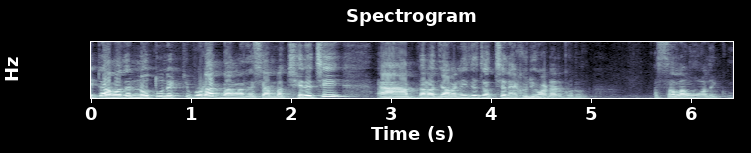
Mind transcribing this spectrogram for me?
এটা আমাদের নতুন একটি প্রোডাক্ট বাংলাদেশে আমরা ছেড়েছি। আপনারা যারা নিতে চাচ্ছেন, এখনই অর্ডার করুন। আসসালামু আলাইকুম।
